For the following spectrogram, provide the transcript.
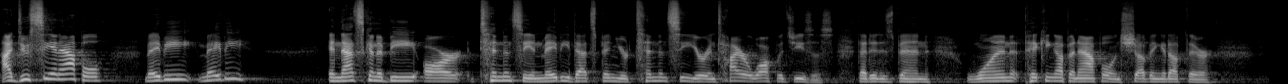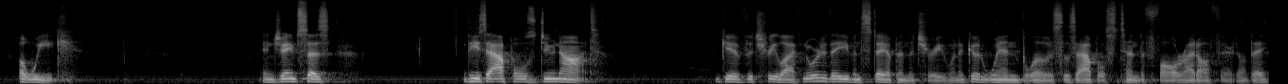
I do see an apple, maybe, maybe. And that's going to be our tendency. And maybe that's been your tendency your entire walk with Jesus, that it has been one picking up an apple and shoving it up there a week. And James says, These apples do not give the tree life, nor do they even stay up in the tree. When a good wind blows, those apples tend to fall right off there, don't they?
